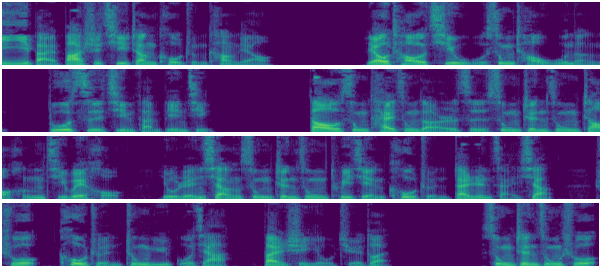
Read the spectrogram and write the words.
第一百八十七章寇准抗辽。辽朝欺侮宋朝无能，多次进犯边境。到宋太宗的儿子宋真宗赵恒即位后，有人向宋真宗推荐寇准担任宰相，说寇准忠于国家，办事有决断。宋真宗说：“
